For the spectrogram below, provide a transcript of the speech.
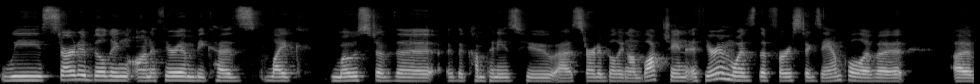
We started building on Ethereum because, like most of the the companies who uh, started building on blockchain, Ethereum was the first example of a a,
